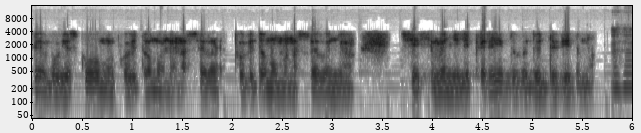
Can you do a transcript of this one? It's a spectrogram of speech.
це обов'язково ми повідомимо населенню, повідомимо населенню. Всі сімейні лікарі доведуть до відома. Угу.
